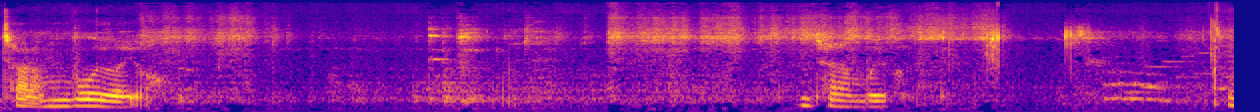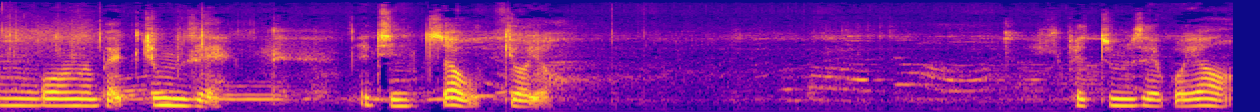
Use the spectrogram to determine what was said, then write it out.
잘 안 보여요. 잘 안 보이거든요. 이거는 백중새. 진짜 웃겨요. 백중새고요.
